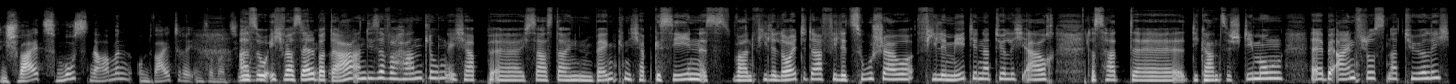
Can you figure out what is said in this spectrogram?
die Schweiz muss Namen und weitere Informationen. Also ich war selber da an dieser Verhandlung. Ich habe, äh, ich saß da in den Bänken. Ich habe gesehen, es waren viele Leute da, viele Zuschauer, viele Medien natürlich auch. Das hat äh, die ganze Stimmung äh, beeinflusst natürlich.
